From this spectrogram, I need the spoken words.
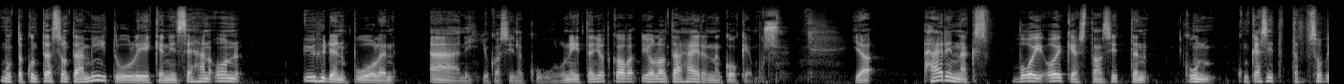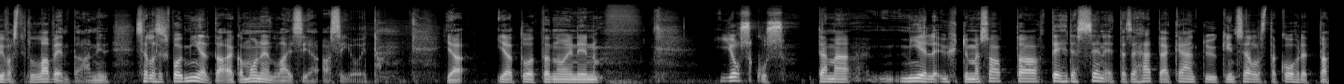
mutta kun tässä on tämä MeToo-liike, niin sehän on yhden puolen ääni, joka siinä kuuluu, niiden, jotka ovat, joilla on tämä häirinnän kokemus. Ja häirinnäksi voi oikeastaan sitten, kun, kun käsitettä sopivasti laventaa, niin sellaiseksi voi mieltää aika monenlaisia asioita. Ja, ja tuota noin, niin joskus tämä mieleyhtymä saattaa tehdä sen, että se häpeä kääntyykin sellaista kohdetta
